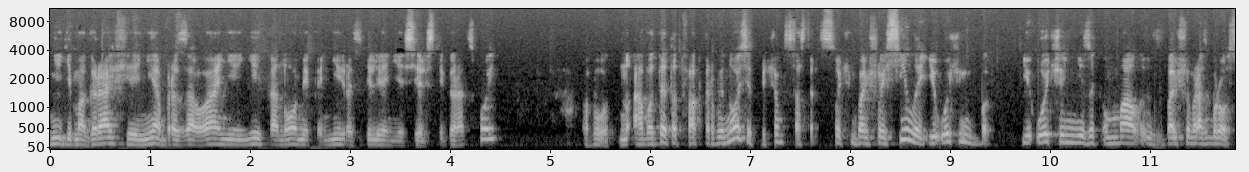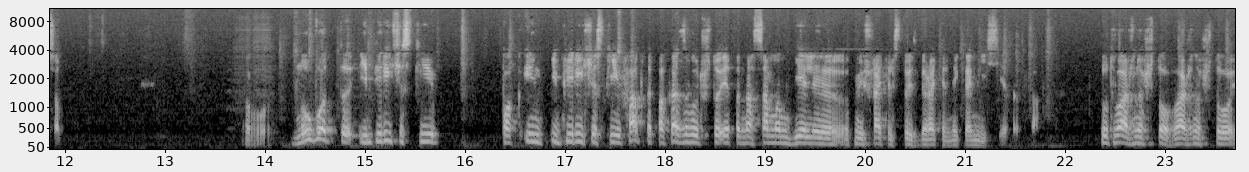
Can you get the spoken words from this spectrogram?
ни демография, ни образование, ни экономика, ни разделение сельской городской – вот. Ну, а вот этот фактор выносит, причем со, с очень большой силой и очень, и очень низок, мал, с большим разбросом. Вот. Ну вот эмпирические, эмпирические факты показывают, что это на самом деле вмешательство избирательной комиссии, этот факт. Тут важно что? Важно, что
